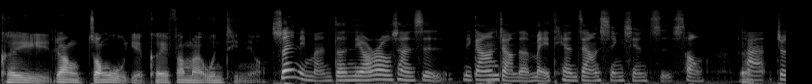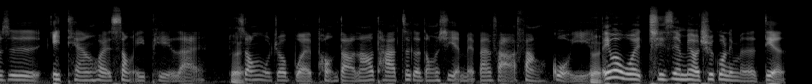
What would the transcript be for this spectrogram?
可以让中午也可以贩卖温体牛。所以你们的牛肉算是你刚刚讲的每天这样新鲜直送，它就是一天会送一批来。中午就不会碰到，然后它这个东西也没办法放过夜，因为我其实也没有去过你们的店，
